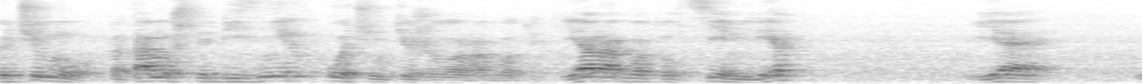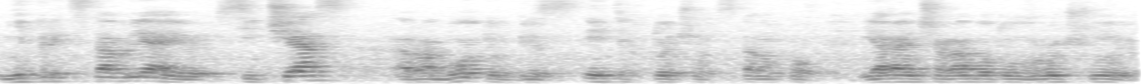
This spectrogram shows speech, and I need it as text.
Почему? Потому что без них очень тяжело работать. Я работал 7 лет. Я не представляю сейчас работу без этих точных станков. Я раньше работал вручную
